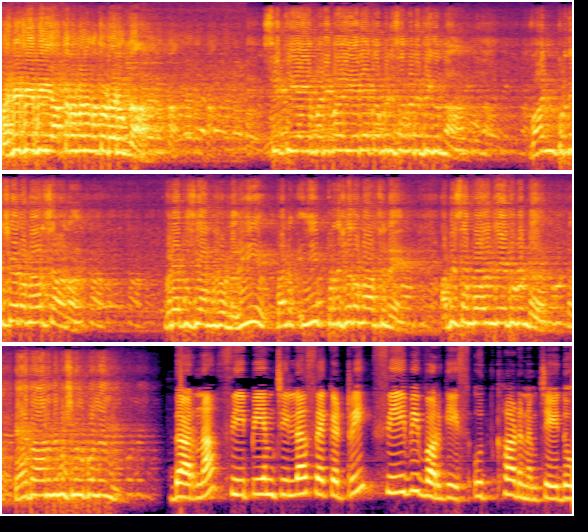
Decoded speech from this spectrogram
വന്യജീവി ആക്രമണങ്ങൾ തുടരുന്ന. C P I area committee സംഘടിപ്പിക്കുന്ന വൻ പ്രതിഷേധ മാർച്ചാണ് ഇവിടെ എത്തിച്ചേർന്നിട്ടുള്ളത് ഈ ഈ പ്രതിഷേധ മാർച്ചിനെ അഭിസംബോധന ചെയ്തുകൊണ്ട് ഏതാനും നിമിഷങ്ങൾക്കുള്ളിൽ ധർണ സി പി എം ജില്ലാ സെക്രട്ടറി സി വി വർഗീസ് ഉദ്ഘാടനം ചെയ്തു.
